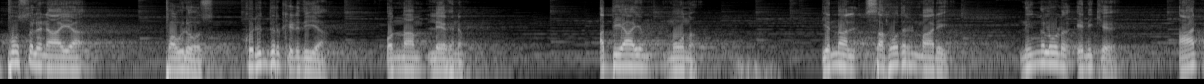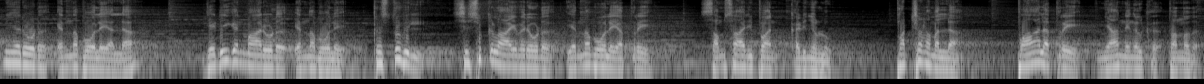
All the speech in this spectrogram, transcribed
അപ്പോസ്തലനായ പൗലോസ് കുരിന്തിർക്കെഴുതിയ ഒന്നാം ലേഖനം അദ്ധ്യായം മൂന്ന്. എന്നാൽ സഹോദരന്മാരെ നിങ്ങളോട് എനിക്ക് ആത്മീയരോട് എന്ന പോലെയല്ല ജഡീകന്മാരോട് എന്ന പോലെ ക്രിസ്തുവിൽ ശിശുക്കളായവരോട് എന്ന പോലെ അത്രേ സംസാരിപ്പാൻ കഴിഞ്ഞുള്ളൂ. ഭക്ഷണമല്ല പാലത്രേ ഞാൻ നിങ്ങൾക്ക് തന്നത്.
